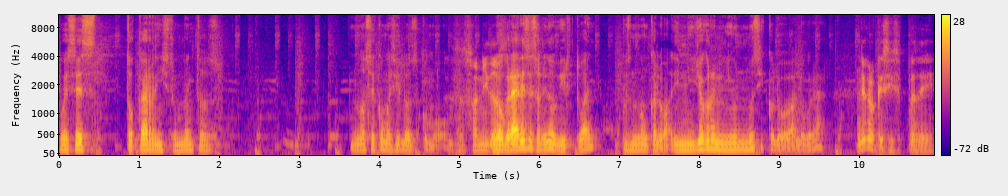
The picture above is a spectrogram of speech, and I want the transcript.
pues es tocar instrumentos no sé cómo decirlos como sonidos. lograr ese sonido virtual, pues nunca lo va. Y ni yo creo ni un músico lo va a lograr. Yo creo que sí se puede.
